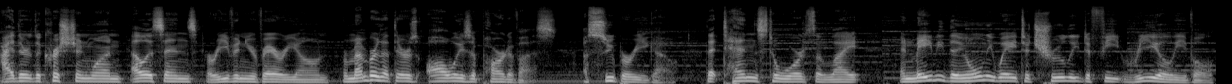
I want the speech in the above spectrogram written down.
either the Christian one, Ellison's, or even your very own, remember that there is always a part of us, a superego that tends towards the light And maybe the only way to truly defeat real evil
